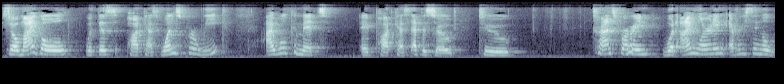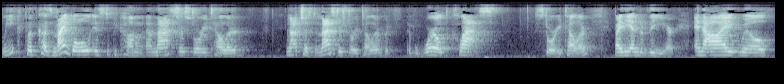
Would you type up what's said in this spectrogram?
So, my goal with this podcast, once per week, I will commit a podcast episode to transferring what I'm learning every single week because my goal is to become a master storyteller, not just a master storyteller, but a world class storyteller by the end of the year. And I will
